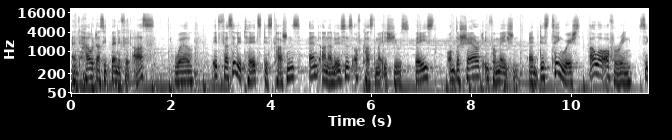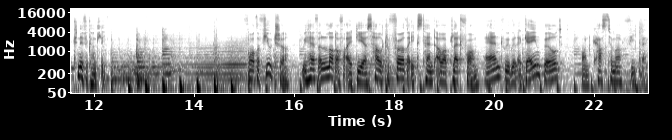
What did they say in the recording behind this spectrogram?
And how does it benefit us? Well, it facilitates discussions and analysis of customer issues based on the shared information and distinguishes our offering significantly. For the future, we have a lot of ideas how to further extend our platform and we will again build on customer feedback.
